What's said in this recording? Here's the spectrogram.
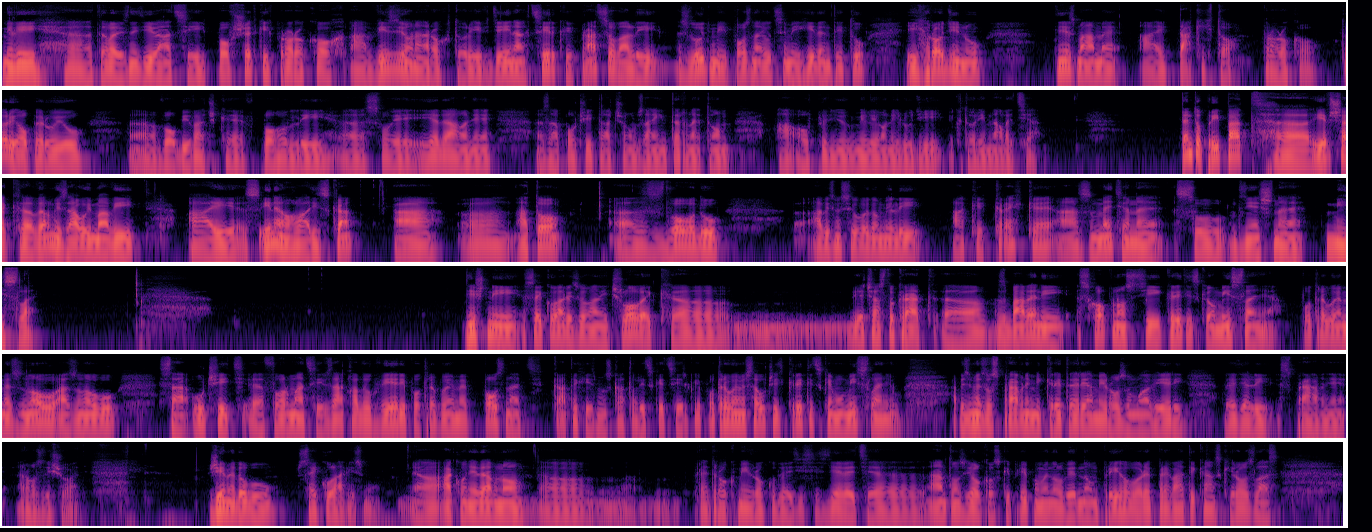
Milí eh, televízni diváci, po všetkých prorokoch a vizionároch, ktorí v dejinách cirkvi pracovali s ľuďmi poznajúcimi ich identitu, ich rodinu, dnes máme aj takýchto prorokov, ktorí operujú eh, v obývačke, v pohodlí eh, svojej jedálne, za počítačom, za internetom a ovplyvňujú milióny ľudí, ktorým naletia. Tento prípad je však veľmi zaujímavý, aj z iného hľadiska a, eh, a to eh, z dôvodu, aby sme si uvedomili, aké krehké a zmetené sú dnešné mysle. Dnešný sekularizovaný človek eh, je častokrát zbavený schopnosti kritického myslenia. Potrebujeme znovu a znovu sa učiť e, formácii v základoch viery, potrebujeme poznať katechizmus katolíckej cirkvi, potrebujeme sa učiť kritickému mysleniu, aby sme so správnymi kritériami rozumu a viery vedeli správne rozlišovať. Žijeme dobu sekularizmu. E, ako nedávno e, pred rokmi, v roku 2009, Anton Zielkovský pripomenul v jednom príhovore pre Vatikánsky rozhlas,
